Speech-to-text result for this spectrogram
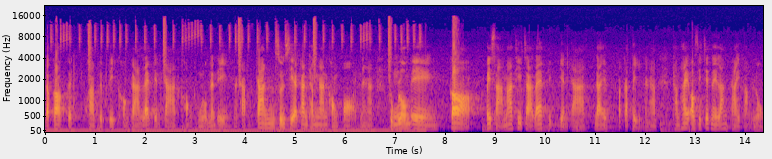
แล้วก็เกิดความผิดปกติของการแลกเปลี่ยนก๊าซของถุงลมนั่นเองนะครับการสูญเสียการทำงานของปอดนะฮะถุงลมเองก็ไม่สามารถที่จะแลกเปลี่ยนก๊าซได้ปกตินะครับทำให้ออกซิเจนในร่างกายต่ำลง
